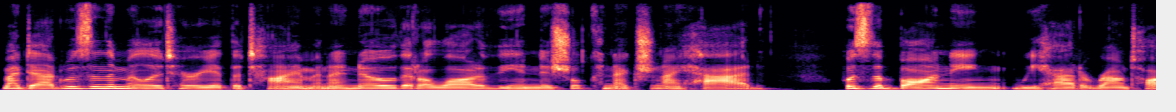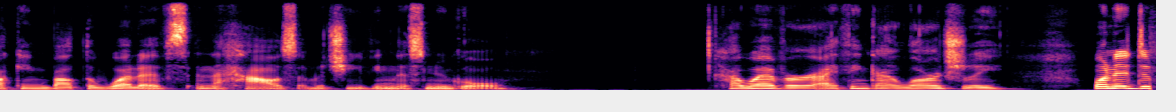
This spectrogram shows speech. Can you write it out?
My dad was in the military at the time, and I know that a lot of the initial connection I had was the bonding we had around talking about the what ifs and the hows of achieving this new goal. However, I think I largely wanted to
